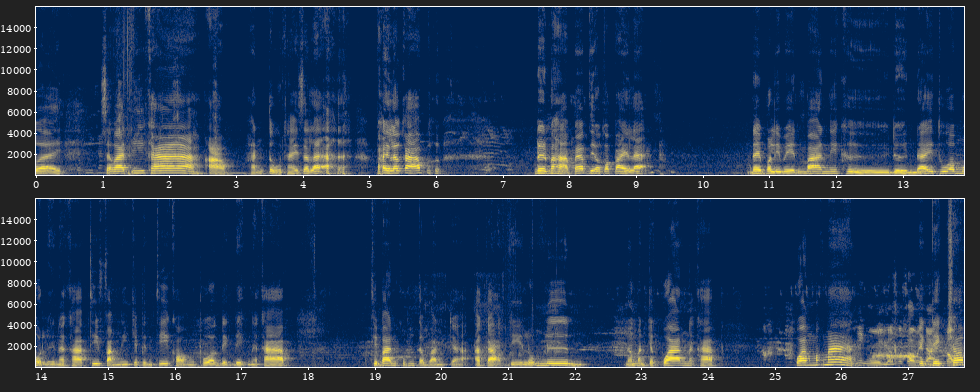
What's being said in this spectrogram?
วย สวัสดีค่ะอ้าวหันตูดให้ซะแล้ว ไปแล้วครับ เดินมาหาแป๊บเดียวก็ไปแล้วในบริเวณบ้านนี่คือเดินได้ทั่วหมดเลยนะครับ ที่ฝั่งนี้จะเป็นที่ของพวกเด็กๆนะครับ ที่บ้านคุ้มตะวันจะอากาศดีร่มรื่น แล้วมันจะกว้างนะครับ กว้างมากๆนี่งูเหลือมก็เข้าไม่ได้เด็กๆชอบ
